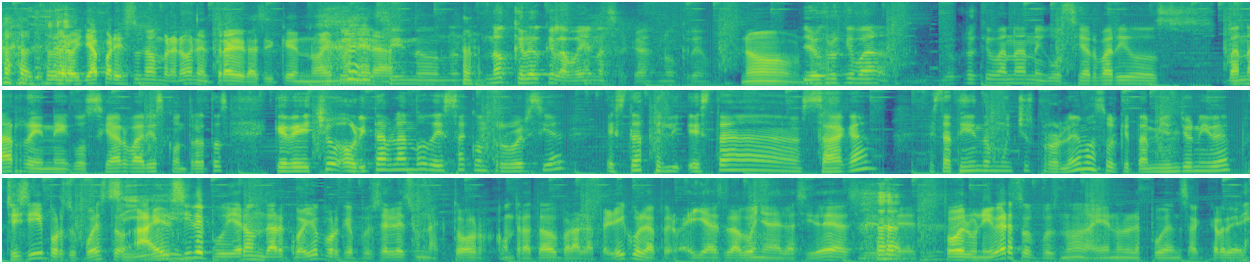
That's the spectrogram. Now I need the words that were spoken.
pero ya aparece su nombre, ¿no? En el tráiler, así que no hay manera. Sí, no, no, no, no creo que la vayan a sacar, no creo. No. Yo creo que van, yo creo que van a negociar varios van a renegociar varios contratos. Que de hecho, ahorita hablando de esa controversia, esta, esta saga está teniendo muchos problemas porque también Johnny Depp. Sí, sí, por supuesto. A él sí le pudieron dar cuello porque pues él es un actor contratado para la película, pero ella es la dueña de las ideas y de todo el universo, pues no, a ella no le pueden sacar de ahí.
